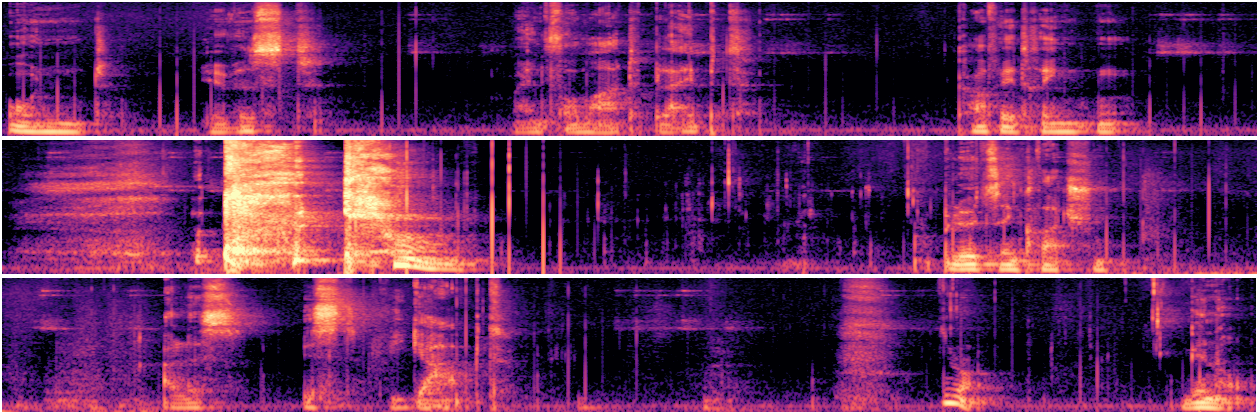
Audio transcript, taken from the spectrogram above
Und ihr wisst, mein Format bleibt. Kaffee trinken. Blödsinn quatschen. Alles ist wie gehabt. Ja, genau.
